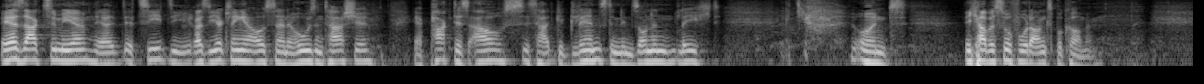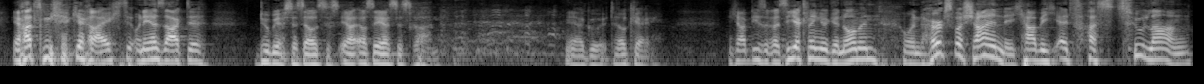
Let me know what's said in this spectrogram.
er sagt zu mir, er, er zieht die Rasierklinge aus seiner Hosentasche. Er packt es aus, es hat geglänzt in dem Sonnenlicht. Und ich habe sofort Angst bekommen. Er hat es mir gereicht und er sagte, Du bist als, als erstes dran. Ja gut, okay. Ich habe diese Rasierklinge genommen und höchstwahrscheinlich habe ich etwas zu lang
